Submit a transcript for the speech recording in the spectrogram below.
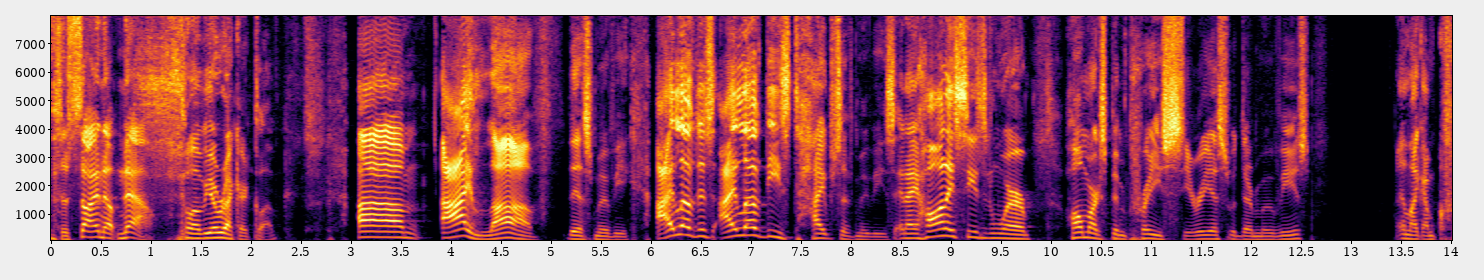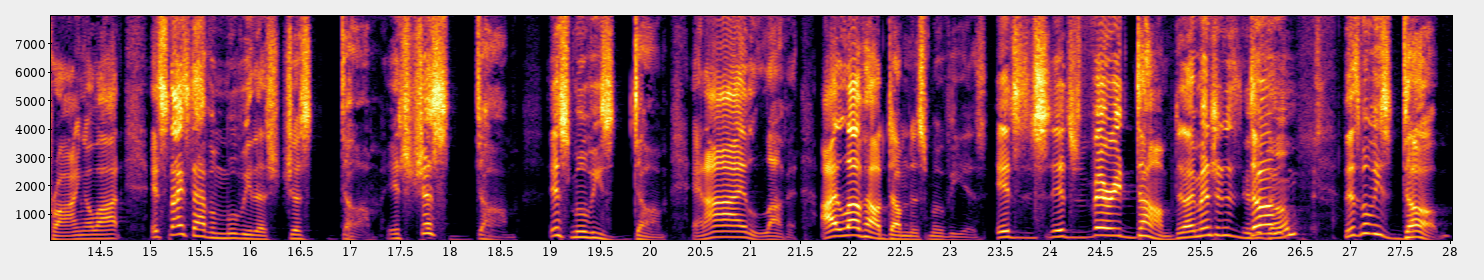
So sign up now. Columbia Record Club. Um, I love this movie. I love this. I love these types of movies. And a holiday season where Hallmark's been pretty serious with their movies, and like I'm crying a lot. It's nice to have a movie that's just dumb. It's just dumb. This movie's dumb, and I love it. I love how dumb this movie is. It's it's very dumb. Did I mention it's it dumb? dumb? This movie's dumb,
